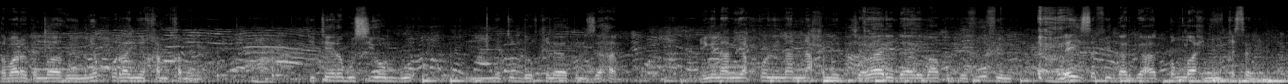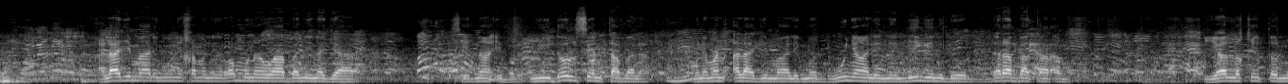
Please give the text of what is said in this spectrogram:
تبارك الله نيب راني خام خام تي تيرا بو سيوم بو مي تود خلات الزهاب ني نان يقولنا نحن الجواري دار باق الضفوف من Seydina Ibra ñuy dool seen tabala mu ne man alaaji Malick ma buuñaale ne lii ngeen di dóor dara bàkkaar am yàlla xiirtanu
